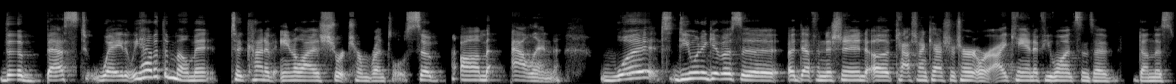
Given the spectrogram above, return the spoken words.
the best way that we have at the moment to kind of analyze short term rentals. So, um, Alan, what do you want to give us a, a definition of cash on cash return? Or I can if you want, since I've done this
